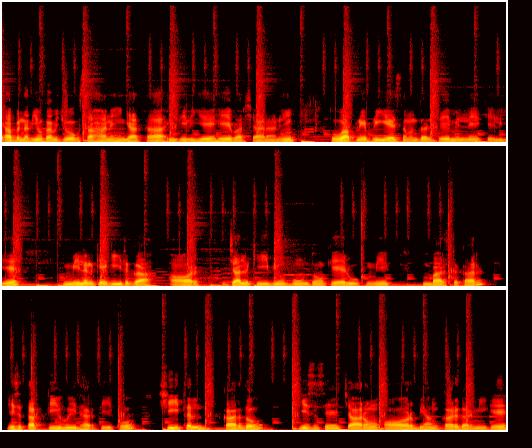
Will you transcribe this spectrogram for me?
अब नदियों का वियोग सहा नहीं जाता। इसीलिए, हे वर्षा रानी, तू अपने प्रिय समुंदर से मिलने के लिए मिलन के गीत गा और जल की बूंदों के रूप में बरस कर इस तपती हुई धरती को शीतल कर दो, जिससे चारों ओर भयंकर गर्मी के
